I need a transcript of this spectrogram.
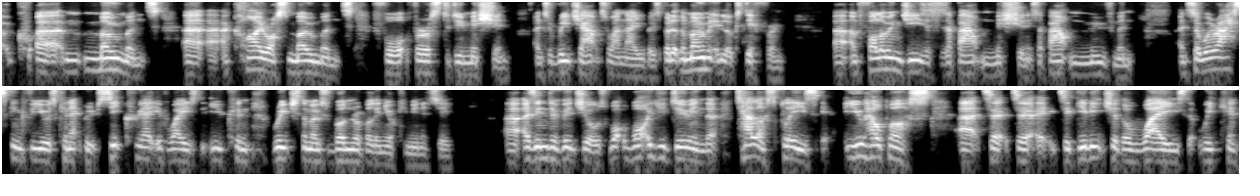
uh, uh, moment uh, a kairos moment for for us to do mission and to reach out to our neighbors. But at the moment it looks different. Uh, and following jesus is about mission. It's about movement. And so we're asking for you as connect group seek creative ways that you can reach the most vulnerable in your community uh, as individuals what what are you doing that tell us please you help us uh, to, to to give each other ways that we can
